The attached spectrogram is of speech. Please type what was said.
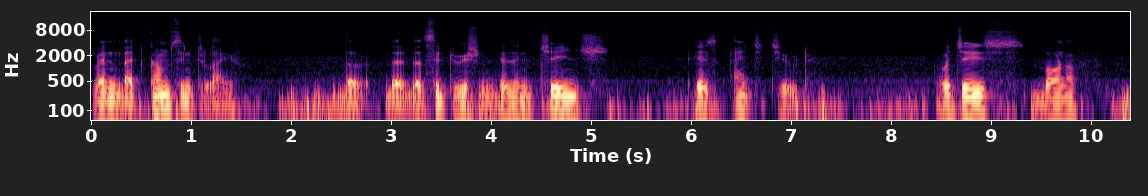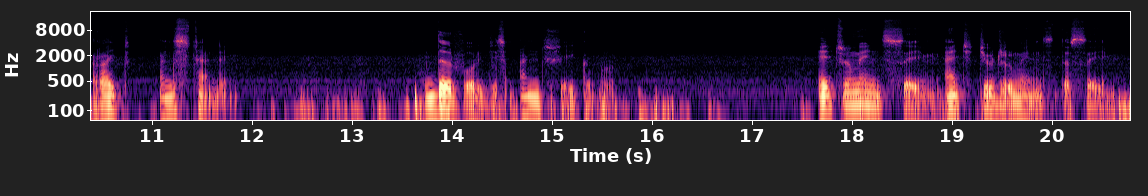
when that comes into life the, the, the situation doesn't change his attitude, which is born of right understanding. Therefore, it is unshakable. It remains same. Attitude remains the same.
